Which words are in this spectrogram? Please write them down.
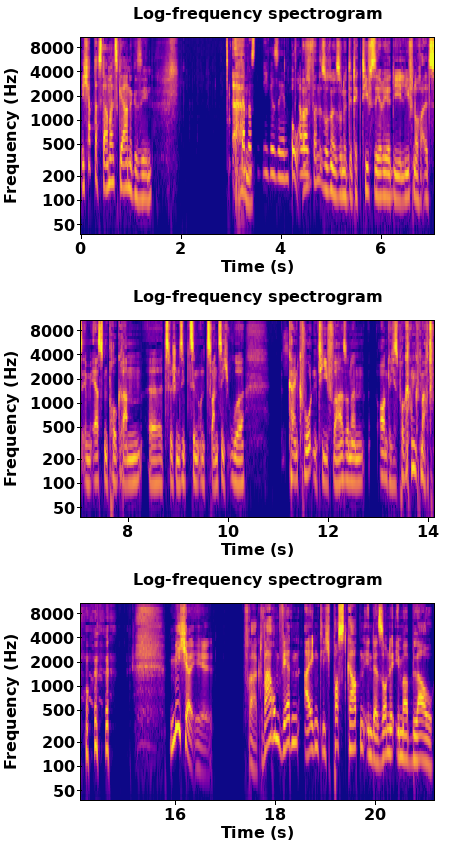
Ich habe das damals gerne gesehen. Ich habe ähm, das nie gesehen. Oh, aber also fand so eine, so eine Detektivserie, die lief noch als im ersten Programm äh, zwischen 17 und 20 Uhr kein Quotentief war, sondern ordentliches Programm gemacht wurde. Michael fragt, warum werden eigentlich Postkarten in der Sonne immer blau?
